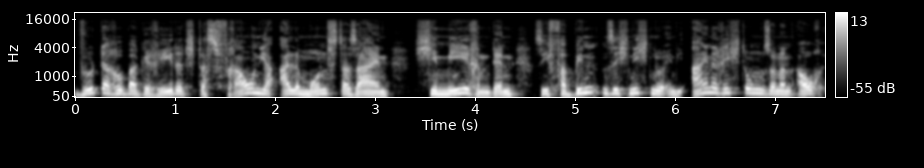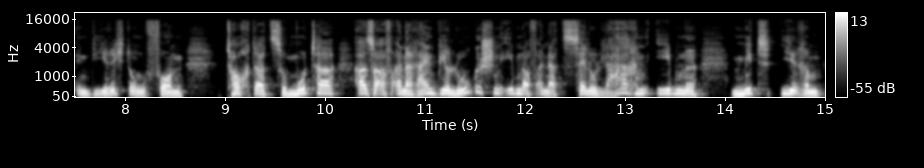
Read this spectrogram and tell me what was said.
wird darüber geredet, dass Frauen ja alle Monster seien, Chimären, denn sie verbinden sich nicht nur in die eine Richtung, sondern auch in die Richtung von Tochter zu Mutter, also auf einer rein biologischen Ebene, auf einer zellularen Ebene mit ihrem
